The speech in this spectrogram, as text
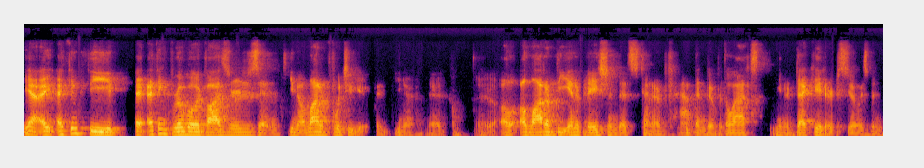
Yeah, I, I, think the I think robo advisors and you know a lot of what you you know a, a, lot of the innovation that's kind of happened over the last you know decade or so has been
